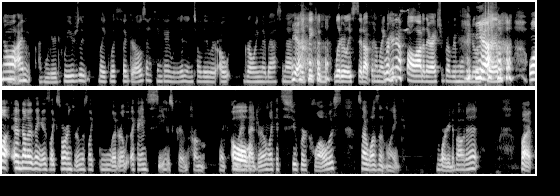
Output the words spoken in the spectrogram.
No, Mm. I'm I'm weird. We usually like with the girls. I think I waited until they were out growing their bassinet. Yeah. Like they could literally sit up and I'm like, Right. You're gonna fall out of there. I should probably move you to a yeah. crib. well, another thing is like Soren's room is like literally like I can see his crib from like Oh. my bedroom. Like it's super close. So I wasn't like worried about it. But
